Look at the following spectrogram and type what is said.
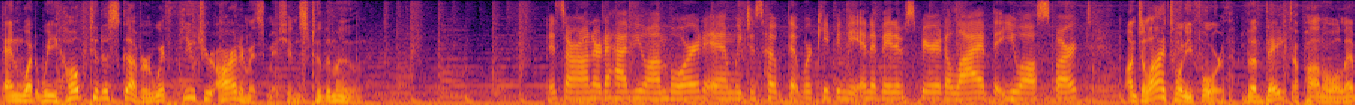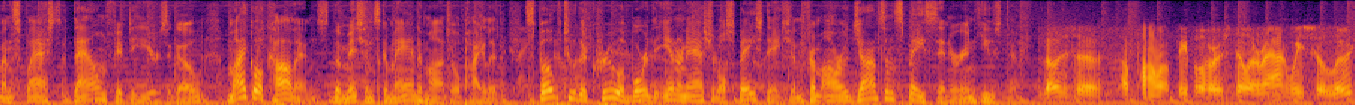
and what we hope to discover with future Artemis missions to the moon. It's our honor to have you on board, and we just hope that we're keeping the innovative spirit alive that you all sparked on July 24th, the date Apollo 11 splashed down 50 years ago, Michael Collins, the mission's command module pilot, spoke to the crew aboard the International Space Station from our Johnson Space Center in Houston. Those uh, Apollo people who are still around, we salute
